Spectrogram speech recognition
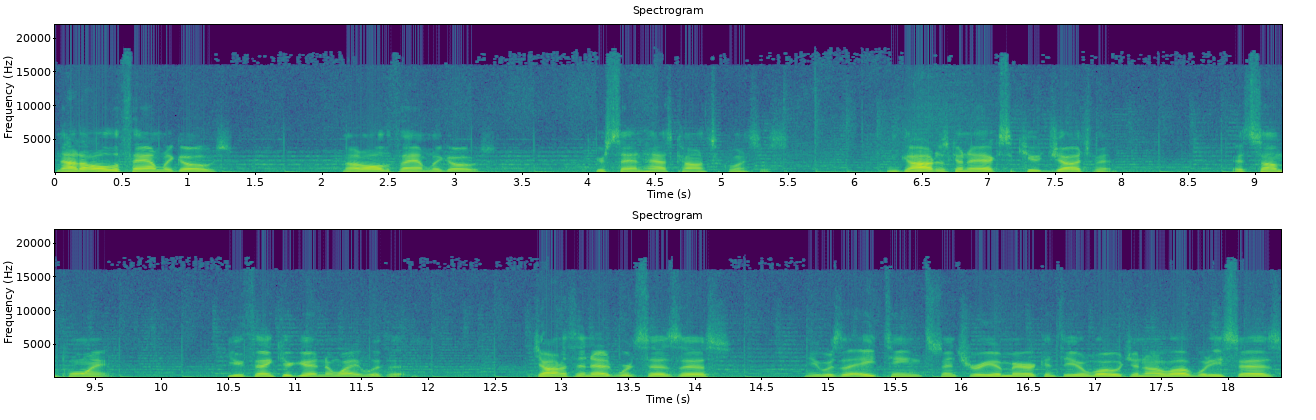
Not all the family goes. Not all the family goes. Your sin has consequences. And God is going to execute judgment. At some point, you think you're getting away with it. Jonathan Edwards says this he was an 18th century American theologian. I love what he says.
